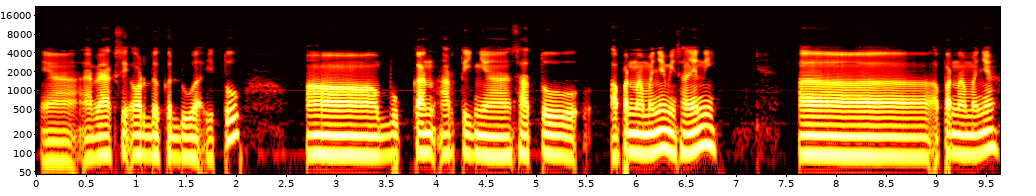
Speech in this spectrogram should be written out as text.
ya reaksi orde kedua itu uh, bukan artinya satu apa namanya misalnya nih uh, apa namanya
